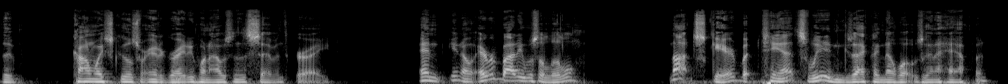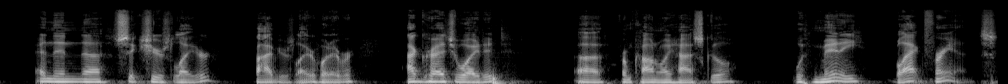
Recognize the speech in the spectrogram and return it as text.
the Conway schools were integrated when I was in the seventh grade, and you know everybody was a little not scared but tense. We didn't exactly know what was going to happen, and then uh, six years later, five years later, whatever, I graduated uh, from Conway High School with many black friends,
